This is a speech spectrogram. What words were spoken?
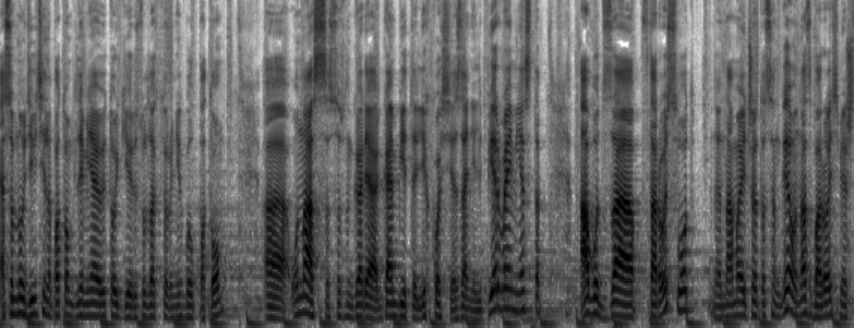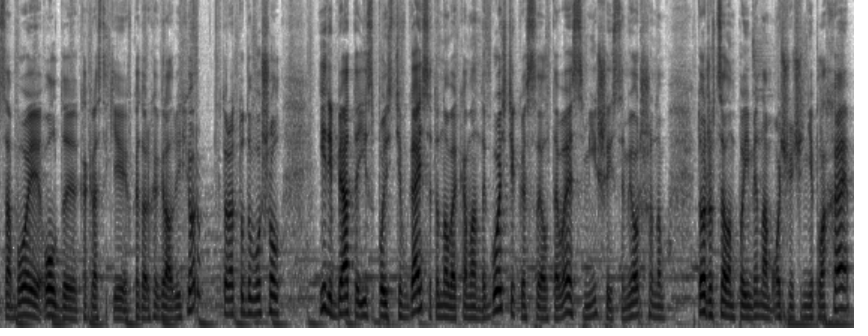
Особенно удивительно потом для меня в итоге результат, который у них был потом. Uh, у нас, собственно говоря, гамбиты легко себе заняли первое место. А вот за второй слот на Major СНГ у нас боролись между собой олды, как раз таки, в которых играл Вихер, который оттуда вышел, и ребята из Positive Guys, это новая команда Гостика с ЛТВ, с Мишей, с Эмершином. Тоже в целом по именам очень-очень неплохая.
